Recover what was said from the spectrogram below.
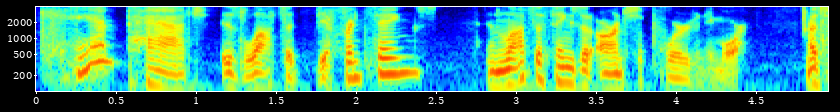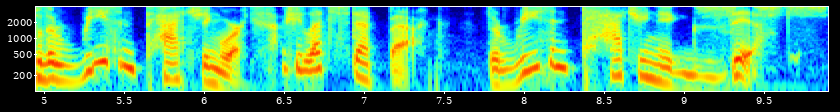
can't patch is lots of different things and lots of things that aren't supported anymore. And so the reason patching works, actually, let's step back. The reason patching exists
